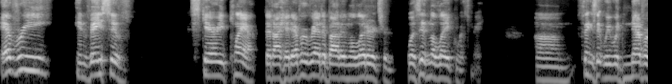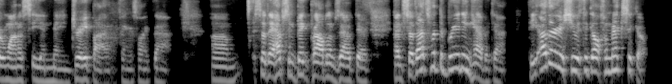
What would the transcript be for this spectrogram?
every invasive, scary plant that I had ever read about in the literature was in the lake with me. um, things that we would never want to see in Maine, drape island, things like that. Um, so they have some big problems out there. And so that's what the breeding habitat. The other issue is the Gulf of Mexico.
